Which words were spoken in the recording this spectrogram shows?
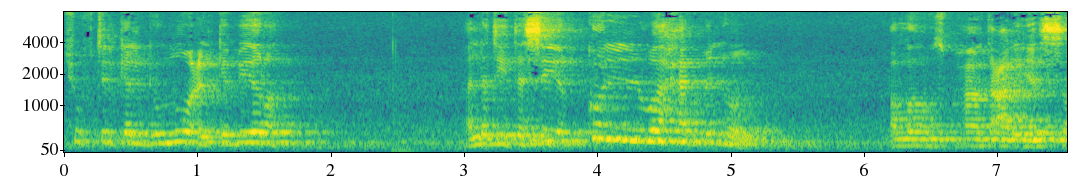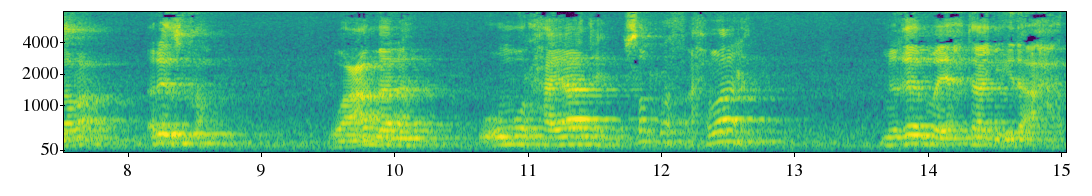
شوف تلك الجموع الكبيرة التي تسير كل واحد منهم. الله سبحانه وتعالى يسر رزقه وعمله وأمور حياته وصرف أحواله من غير ما يحتاج إلى أحد.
